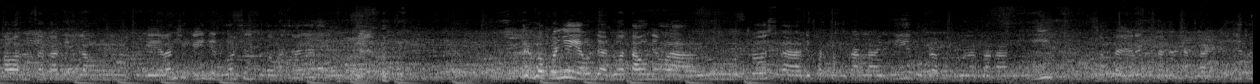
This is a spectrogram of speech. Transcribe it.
kalau misalkan dibilang kegeeran sih kayaknya dia duluan sih suka sama saya sih. Tapi pokoknya ya udah dua tahun yang lalu terus uh, dipertemukan lagi beberapa bulan belakang ini sampai akhirnya kita dekat lagi ya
